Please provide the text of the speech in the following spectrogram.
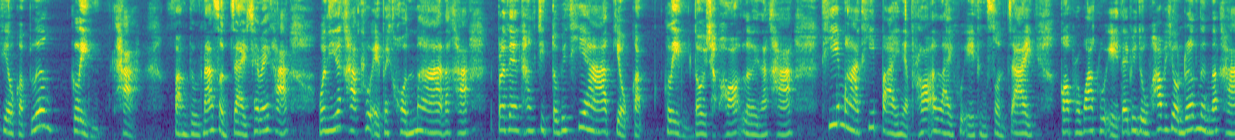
เกี่ยวกับเรื่องกลิ่นค่ะฟังดูน่าสนใจใช่ไหมคะ วันนี้นะคะครูเอไปค้นมานะคะ ประเด็นทางจิตวิทยาเกี่ยวกับ กลิ่นโดยเฉพาะเลยนะคะ ที่มาที่ไปเนี่ยเพราะอะไรครูเอถึงสนใจ ก็เพราะว่าครูเอได้ไปดูภาพยนตร์เรื่องหนึ่งนะคะ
